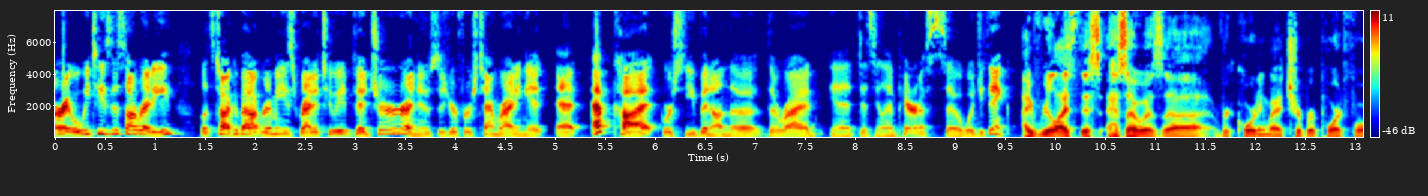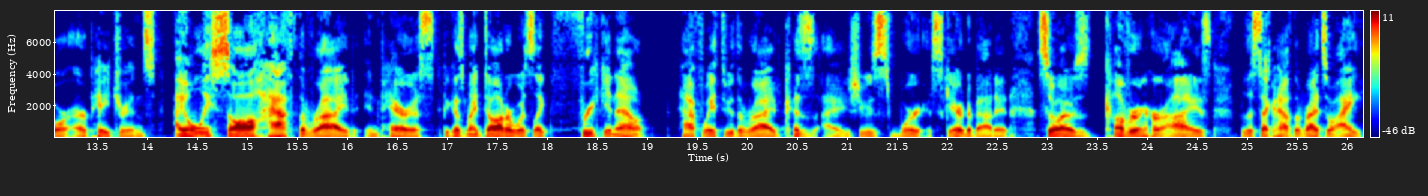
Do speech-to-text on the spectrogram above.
All right. Well, we teased this already. Let's talk about Remy's Ratatouille Adventure. I know this is your first time riding it at Epcot. Of course, you've been on the the ride at Disneyland Paris. So, what'd you think? I realized this as I was uh, recording my trip report for our patrons. I only saw half the ride in Paris because my daughter was like freaking out halfway through the ride because I she was wor- scared about it. So I was covering her eyes for the second half of the ride. So I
